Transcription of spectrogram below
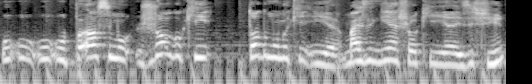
O, o, o próximo jogo que todo mundo queria, mas ninguém achou que ia existir.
